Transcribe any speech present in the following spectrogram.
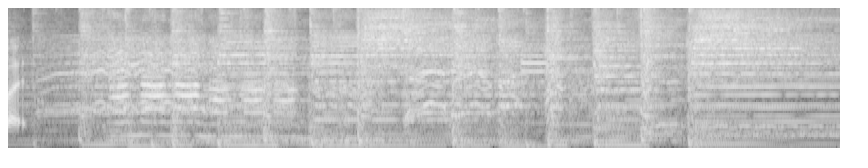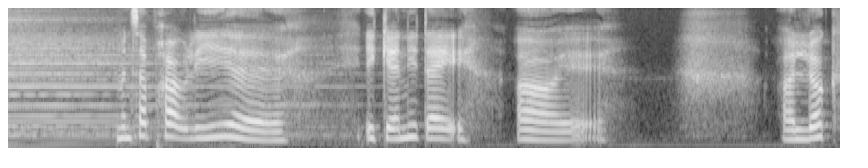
Na. Men så prøv lige øh, igen i dag og, øh, og luk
